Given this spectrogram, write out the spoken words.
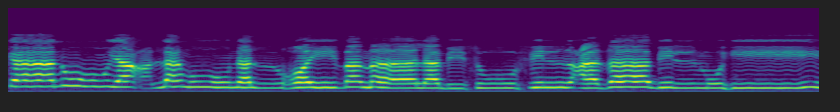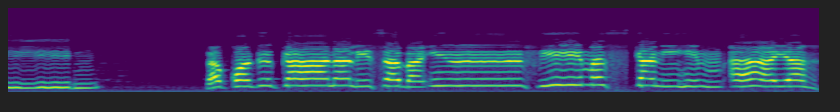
كَانُوا يَعْلَمُونَ الْغَيْبَ مَا لَبِثُوا فِي الْعَذَابِ الْمُهِينِ فَقَدْ كَانَ لِسَبَإٍ فِي مَسْكَنِهِمْ آيَةٌ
